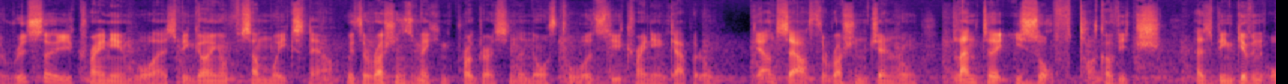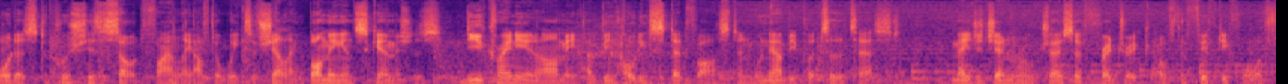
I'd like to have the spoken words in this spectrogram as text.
The Russo-Ukrainian war has been going on for some weeks now, with the Russians making progress in the north towards the Ukrainian capital. Down south, the Russian general Blanta Isov Tarkovich has been given orders to push his assault finally after weeks of shelling, bombing and skirmishes. The Ukrainian army have been holding steadfast and will now be put to the test. Major General Joseph Frederick of the 54th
